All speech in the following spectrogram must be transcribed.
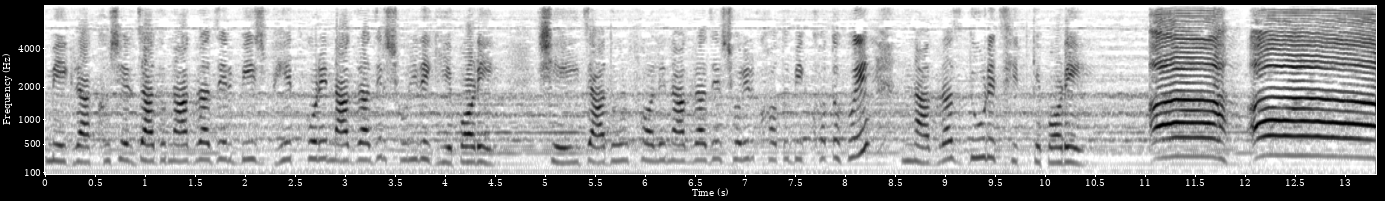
মেঘ রাক্ষসের জাদু নাগরাজের বিষ ভেদ করে নাগরাজের শরীরে গিয়ে পড়ে। সেই জাদুর ফলে নাগরাজের শরীর ক্ষতবিক্ষত হয়ে নাগরাজ দূরে ছিটকে পড়ে। আহ আহ!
